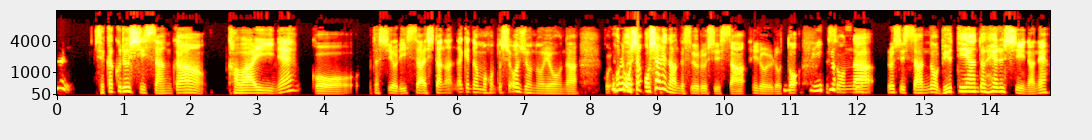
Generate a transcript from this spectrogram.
はいせっかくルーシーさんが、可愛いね、こう、私より一歳下なんだけども、本当少女のような、これ 本当おしゃ、おしゃれなんですよ、ルーシーさん。いろいろと。そん。な、ルシさんのビューティーヘルシーなね、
